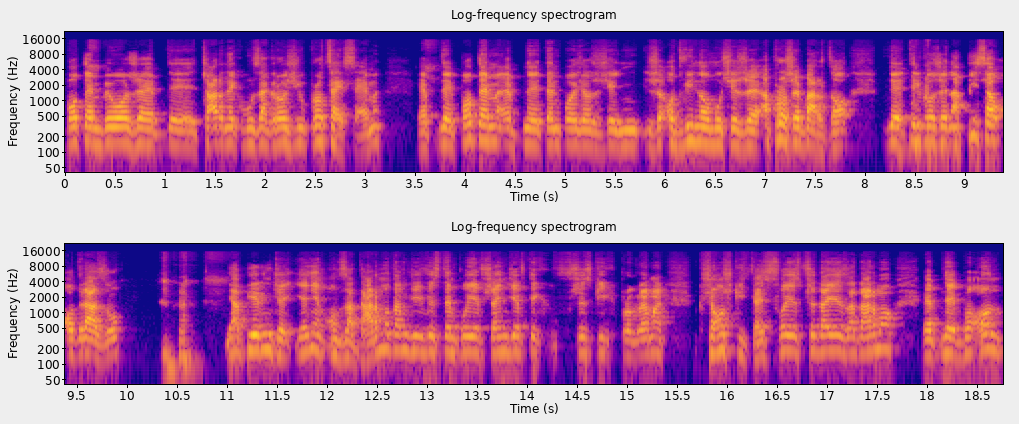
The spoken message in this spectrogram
potem było, że e, Czarnek mu zagroził procesem. Potem ten powiedział, że, się, że odwinął mu się, że a proszę bardzo, tylko że napisał od razu. Ja pierniczę, ja nie wiem, on za darmo tam gdzieś występuje wszędzie w tych wszystkich programach, książki też swoje sprzedaje za darmo, bo on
